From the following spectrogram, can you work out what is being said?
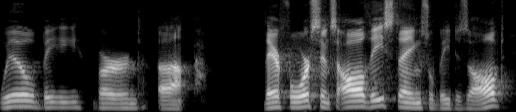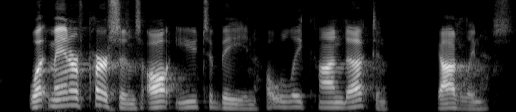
will be burned up. Therefore, since all these things will be dissolved, what manner of persons ought you to be in holy conduct and godliness?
